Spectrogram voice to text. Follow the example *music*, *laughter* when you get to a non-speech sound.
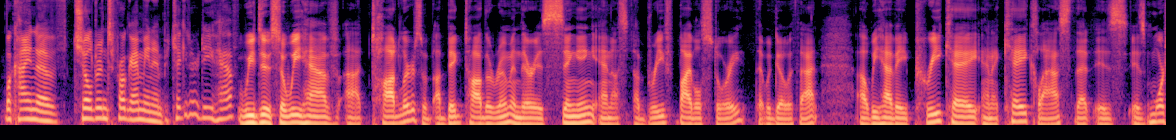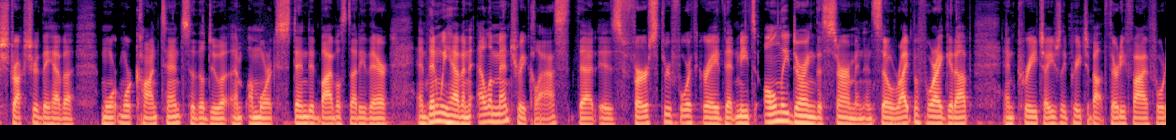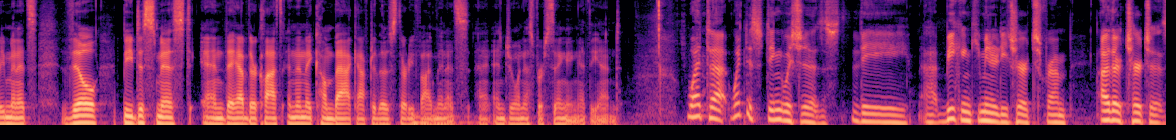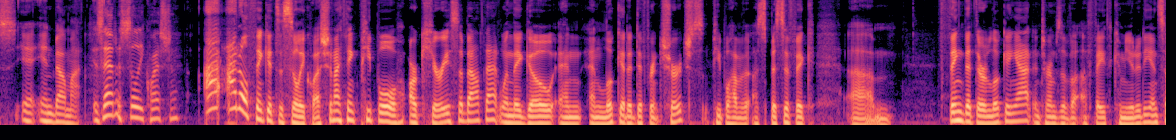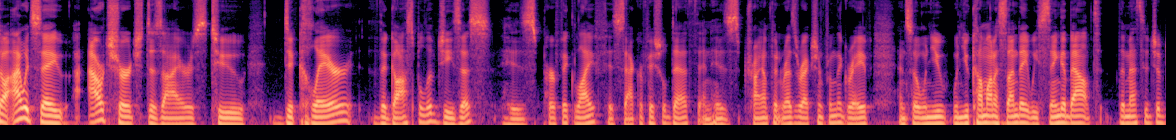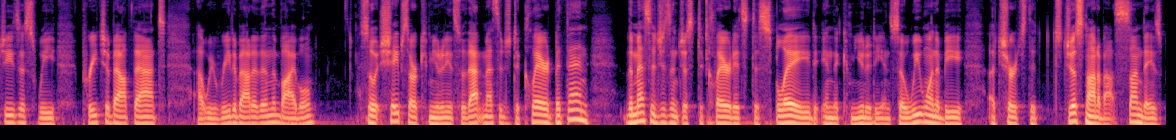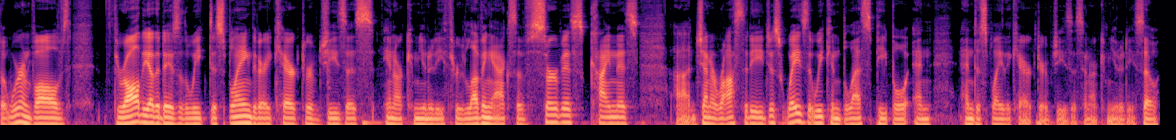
what kind of children's programming in particular do you have? We do. So we have uh, toddlers, a, big toddler room, and there is singing and a, a brief Bible story that would go with that. Uh, we have a pre-K and a K class that is is more structured. They have a more more content, so they'll do a, a more extended Bible study there. And then we have an elementary class that is first through fourth grade that meets only during the sermon. And so right before I get up and preach, I usually preach about 35, 40 minutes. They'll be dismissed and they have their class, and then they come back after those 35 minutes and, and join us for singing at the end. What uh, what distinguishes the uh, Beacon Community Church from other churches in, in Belmont? Is that a silly question? I, I, don't think it's a silly question. I think people are curious about that when they go and, and look at a different church. People have a, specific um, thing that they're looking at in terms of a, a faith community. And so I would say our church desires to declare the gospel of Jesus, his perfect life, his sacrificial death, and his triumphant resurrection from the grave. And so when you when you come on a Sunday, we sing about the message of Jesus, we preach about that, uh, we read about it in the Bible. So it shapes our community. So that message declared, but then the message isn't just declared, it's displayed in the community. And so we want to be a church that's just not about Sundays, but we're involved through all the other days of the week, displaying the very character of Jesus in our community through loving acts of service, kindness, uh, generosity, just ways that we can bless people and and display the character of Jesus in our community. So,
